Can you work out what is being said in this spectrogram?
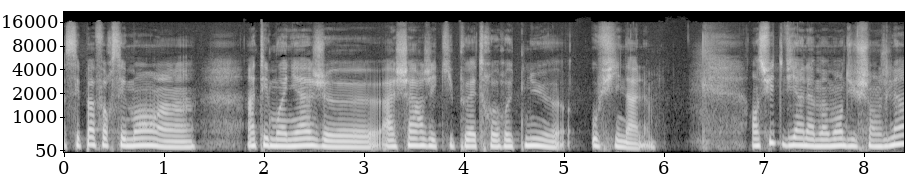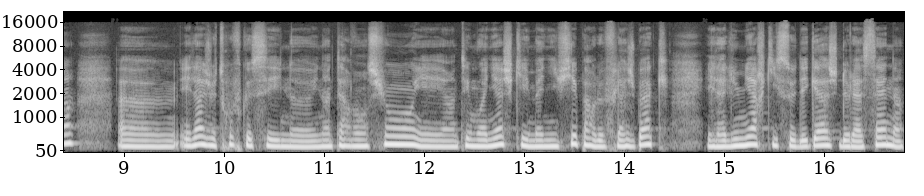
c'est pas forcément un témoignage à charge et qui peut être retenu au final. Ensuite vient la maman du changelin. Euh, et là, je trouve que c'est une, intervention et un témoignage qui est magnifié par le flashback et la lumière qui se dégage de la scène.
